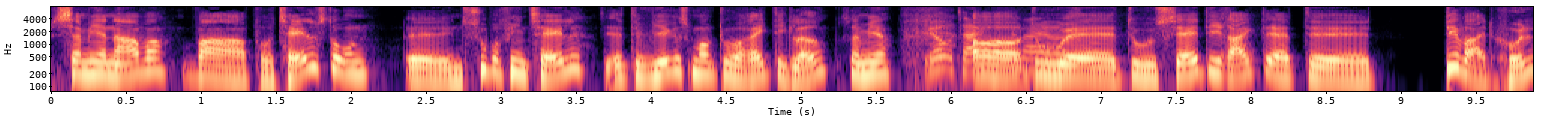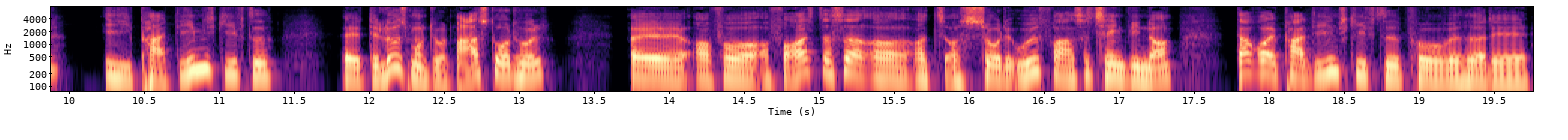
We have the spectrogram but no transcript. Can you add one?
Samir Narva var på talestolen øh, en super fin tale. Det, det virker som om, du var rigtig glad, Samir. Jo, tak. Og du, øh, du sagde direkte, at øh, det var et hul i paradigmeskiftet. Øh, det lød som om, det var et meget stort hul. Øh, og, for, og for os, der så og, og, og så det udefra, så tænkte vi, nå, der røg paradigmeskiftet på, hvad hedder det,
